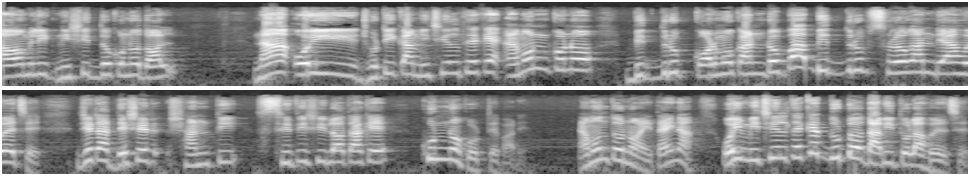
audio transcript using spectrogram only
আওয়ামী লীগ নিষিদ্ধ কোনো দল না ওই ঝটিকা মিছিল থেকে এমন কোনো বিদ্রুপ কর্মকাণ্ড বা বিদ্রুপ স্লোগান দেওয়া হয়েছে যেটা দেশের শান্তি, স্থিতিশীলতাকে ক্ষুণ্ণ করতে পারে। এমন তো নয়, তাই না? ওই মিছিল থেকে দুটো দাবি তোলা হয়েছে।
